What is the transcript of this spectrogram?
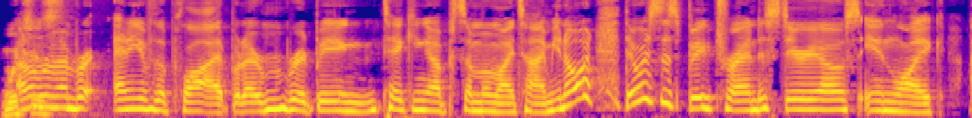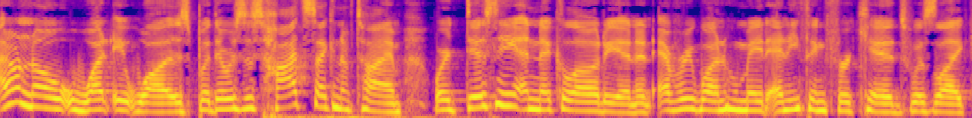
Which I don't is remember any of the plot, but I remember it being taking up some of my time. You know what? There was this big trend, Asterios, in like, I don't know what it was, but there was this hot second of time where Disney and Nickelodeon and everyone who made anything for kids was like,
